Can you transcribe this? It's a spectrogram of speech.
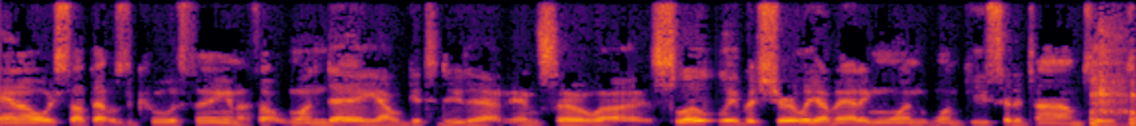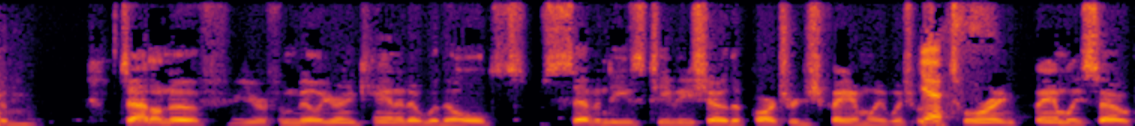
and I always thought that was the coolest thing. And I thought one day I'll get to do that. And so uh, slowly but surely, I'm adding one one piece at a time to. to so I don't know if you're familiar in Canada with the old 70s TV show, The Partridge Family, which was yes. a touring family. So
